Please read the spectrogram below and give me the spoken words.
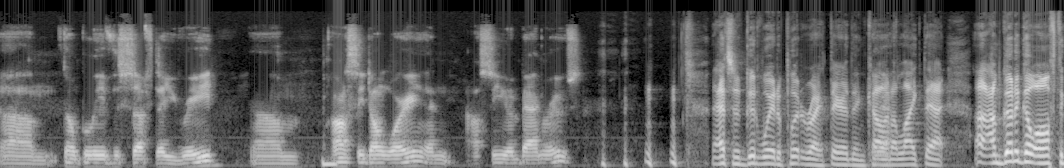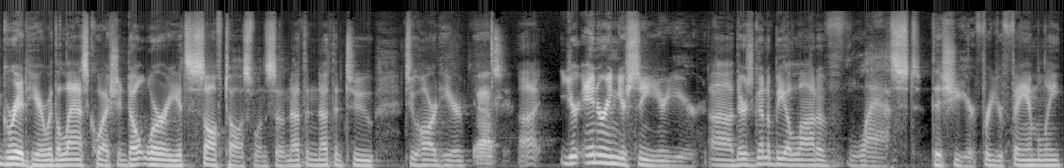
Um, don't believe the stuff that you read. Um, honestly don't worry and i'll see you in baton rouge That's a good way to put it right there, then, Colin. Yeah. I like that. Uh, I'm going to go off the grid here with the last question. Don't worry, it's a soft toss one, so nothing, nothing too too hard here. gotcha Uh, you're entering your senior year. Uh, there's going to be a lot of last this year for your family.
